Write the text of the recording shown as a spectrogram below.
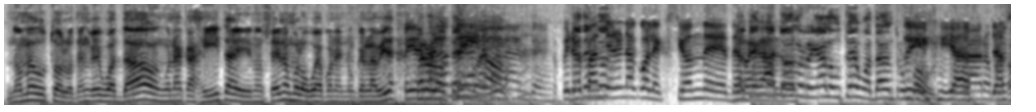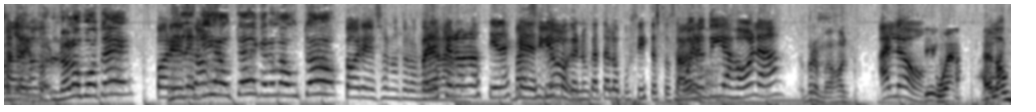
No me gustó, lo tengo ahí guardado en una cajita y no sé, no me lo voy a poner nunca en la vida. Pero, lo tengo ahí. Pero Yo Pan tengo- tiene una colección de, de Yo tengo todos los regalos de ustedes guardados dentro de un baúl. Sí, ya, Claro, ya. No los boté. Por ni eso- les dije a ustedes que no me gustó. Por eso no te lo Pero es que no regalamos. nos tienes que decir porque nunca te lo pusiste, esto sabemos. Buenos días, hola. Pero mejor. Aló. Sí, bueno, hello.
